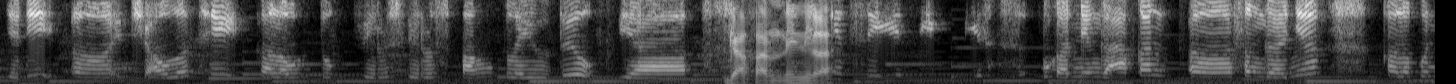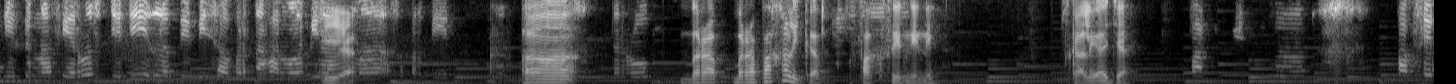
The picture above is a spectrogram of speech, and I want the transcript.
jadi eh, insya Allah sih kalau untuk virus-virus pangkleu itu ya Gak akan inilah. sedikit sih tipis bukannya nggak akan eh, seenggaknya kalaupun dia kena virus jadi lebih bisa bertahan lebih Iya. lama seperti itu Eh, terus berapa, berapa kali kak vaksin ini? Sekali aja. vaksin vaksin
